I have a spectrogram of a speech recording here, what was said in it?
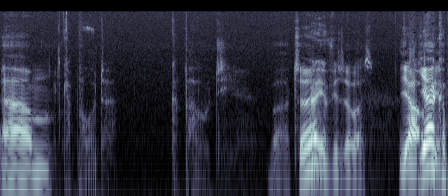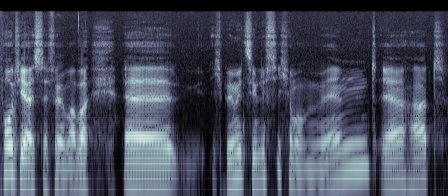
Ähm, Kapote. Capote. warte. Ja, irgendwie sowas. Ja, Ja, Capote Fall. heißt der Film, aber äh, ich bin mir ziemlich sicher, Moment, er hat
